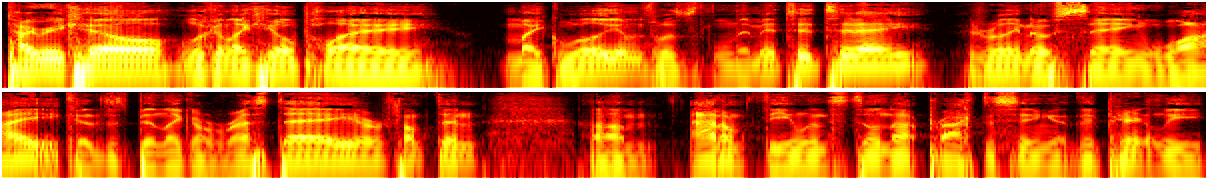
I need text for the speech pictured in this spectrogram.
Tyreek Hill looking like he'll play. Mike Williams was limited today. There's really no saying why. It could have just been like a rest day or something. Um, Adam Thielen still not practicing. They apparently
